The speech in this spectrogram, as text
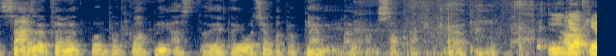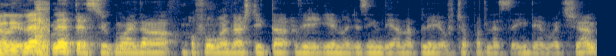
155 pontot kapni, azt azért a jó csapatok nem nagyon szoktak. Így jött ki a lépés. Le, letesszük majd a, a fogadást itt a végén, hogy az Indiana playoff csapat lesz-e idén vagy sem.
